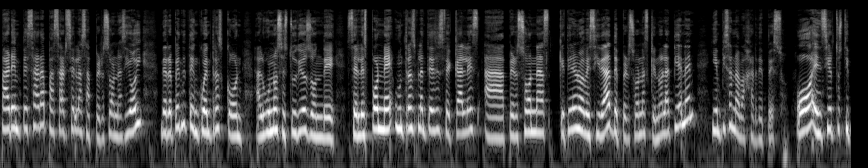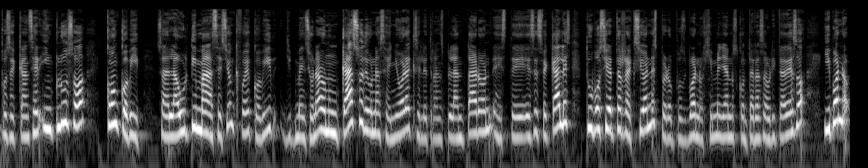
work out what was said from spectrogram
para empezar a pasárselas a personas. Y hoy de repente te encuentras con algunos estudios donde se les pone un trasplante de heces fecales a personas que tienen obesidad, de personas que no la tienen y empiezan a bajar de peso. O en ciertos tipos de cáncer, incluso con COVID. O sea, la última sesión que fue de COVID, mencionaron un caso de una señora que se le trasplantaron este, heces fecales, tuvo ciertas reacciones, pero pues bueno, Jiménez ya nos contarás ahorita de eso. Y bueno,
